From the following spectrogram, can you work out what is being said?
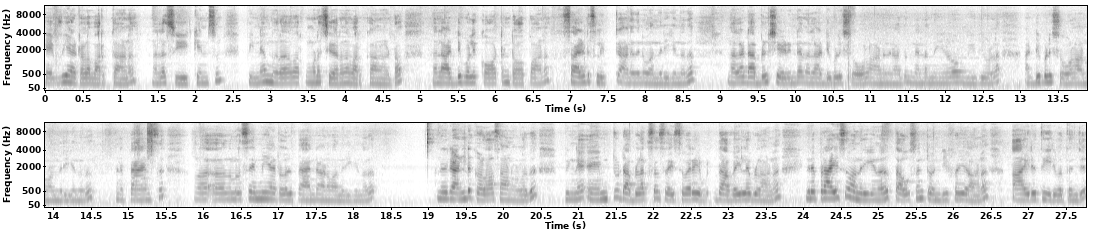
ഹെവി ആയിട്ടുള്ള വർക്കാണ് നല്ല സ്വീക്വൻസും പിന്നെ മിറർ വർക്കും കൂടെ ചേർന്ന വർക്കാണ് കേട്ടോ. നല്ല അടിപൊളി കോട്ടൺ ടോപ്പാണ് സൈഡ് സ്ലിറ്റാണ് ഇതിന് വന്നിരിക്കുന്നത്. നല്ല ഡബിൾ ഷെയ്ഡിന്റെ നല്ല അടിപൊളി ഷോളാണ് ഇതിനകത്ത്. നല്ല നീളവും വീതിയുള്ള അടിപൊളി ഷോളാണ് വന്നിരിക്കുന്നത്. പിന്നെ പാൻസ് നമ്മൾ സെമി ആയിട്ടുള്ളൊരു പാന്റാണ് വന്നിരിക്കുന്നത്. ഇതിന് രണ്ട് കളേഴ്സാണുള്ളത് പിന്നെ M to double XL size വരെ ഇത് അവൈലബിൾ ആണ്. ഇതിന്റെ പ്രൈസ് വന്നിരിക്കുന്നത് തൗസൻഡ് ട്വന്റി ഫൈവ് ആണ്. ആയിരത്തി ഇരുപത്തഞ്ച്.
